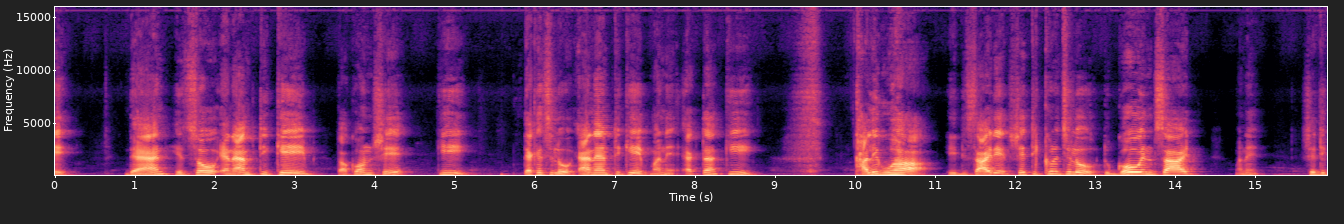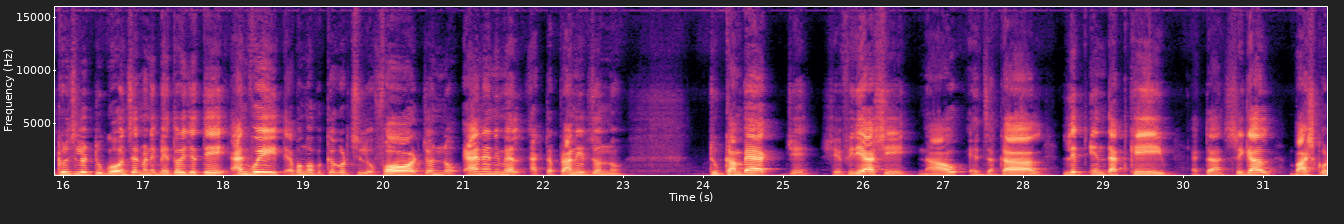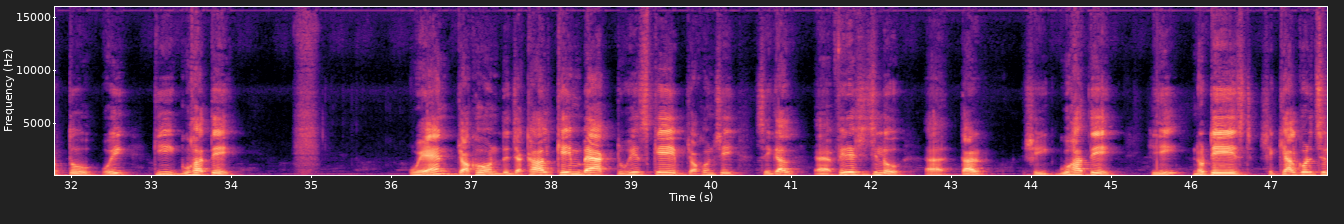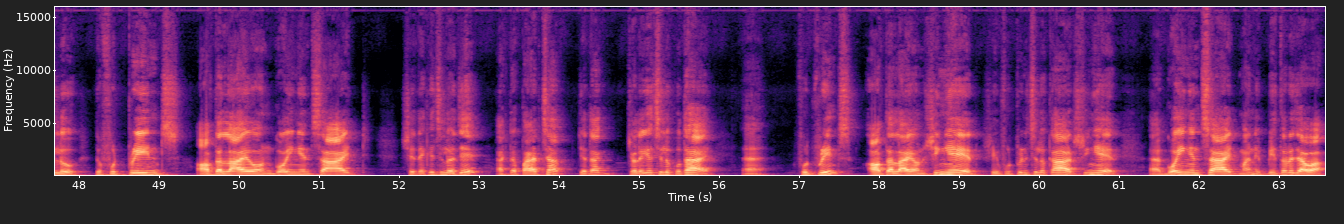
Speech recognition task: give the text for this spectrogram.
Then he saw an empty cave তখন সে কি দেখেছিল? অ্যান অ্যাম্পটি কেভ মানে একটা কি? খালি গুহা। হি ডিসাইডেড সে ঠিক করেছিল টু গো ইনসাইড মানে সে ঠিক করেছিল টু গো ইনসাইড মানে ভেতরে যেতে। অ্যান্ড ওয়েট এবং অপেক্ষা করছিল ফর জন্য। অ্যান অ্যানিম্যাল একটা প্রাণীর জন্য। টু কাম ব্যাক যে সে ফিরে আসে। Now a jackal lived in that cave একটা শ্রীগাল বাস করত ওই কি গুহাতে। ওয়েন যখন the jackal came back to his cave যখন সেই সিগাল ফিরে এসেছিল তার সেই গুহাতে হি নোটিসড সে খেয়াল করেছিল the footprints of the lion going inside সে দেখেছিল যে একটা পায়ের ছাপ, যেটা চলে গেছিল কোথায়? হ্যাঁ ফুটপ্রিন্টস অফ দ্য লায়ন সিংহের। সেই ফুটপ্রিন্ট ছিল কার? সিংহের। গোয়িং ইনসাইড মানে ভেতরে যাওয়া।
